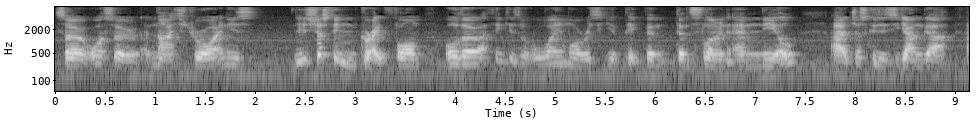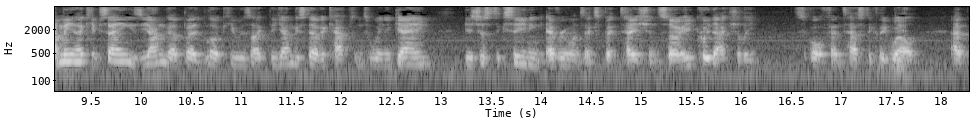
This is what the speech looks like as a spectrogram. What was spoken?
So also a nice draw, and he's he's just in great form. Although I think he's a way more riskier pick than than Sloane and Neale. Uh, just because he's younger. I mean, I keep saying he's younger, but look, he was like the youngest ever captain to win a game. He's just exceeding everyone's expectations, so he could actually score fantastically well at,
